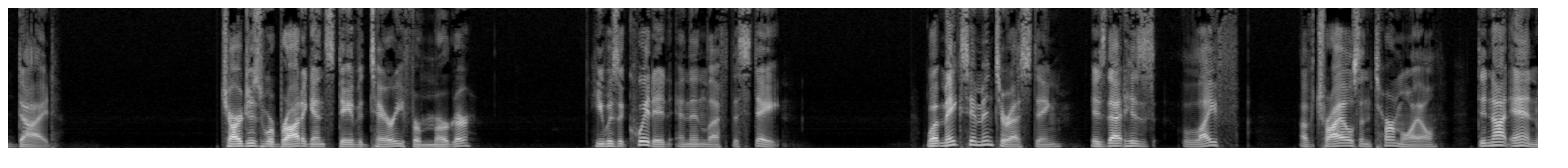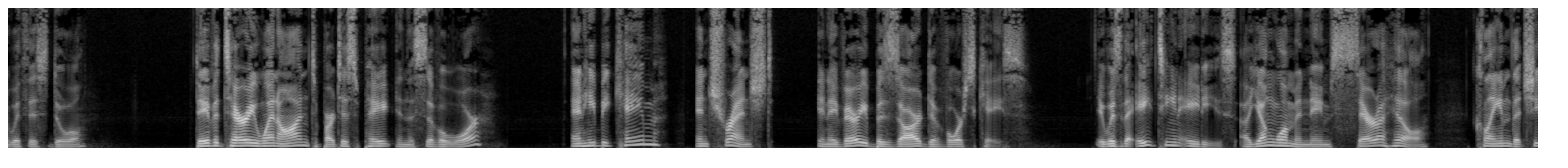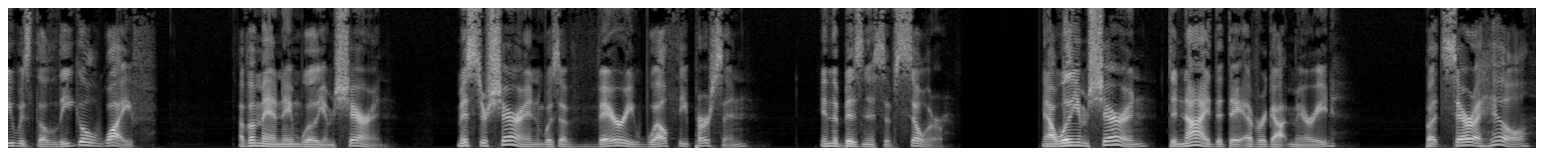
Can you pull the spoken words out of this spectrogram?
died. Charges were brought against David Terry for murder. He was acquitted and then left the state. What makes him interesting is that his life of trials and turmoil did not end with this duel. David Terry went on to participate in the Civil War, and he became entrenched in a very bizarre divorce case. It was the 1880s. A young woman named Sarah Hill claimed that she was the legal wife of a man named William Sharon. Mr. Sharon was a very wealthy person in the business of silver. Now, William Sharon denied that they ever got married, but Sarah Hill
